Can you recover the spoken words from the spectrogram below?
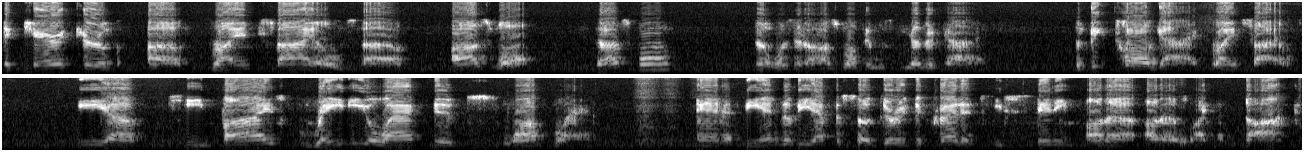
the character of uh, Ryan Stiles, uh, Oswald, is it Oswald? No, it wasn't Oswald. It was the other guy, the big tall guy, Ryan Stiles. He uh, he buys radioactive swampland, and at the end of the episode, during the credits, he's sitting on a on a like a dock,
